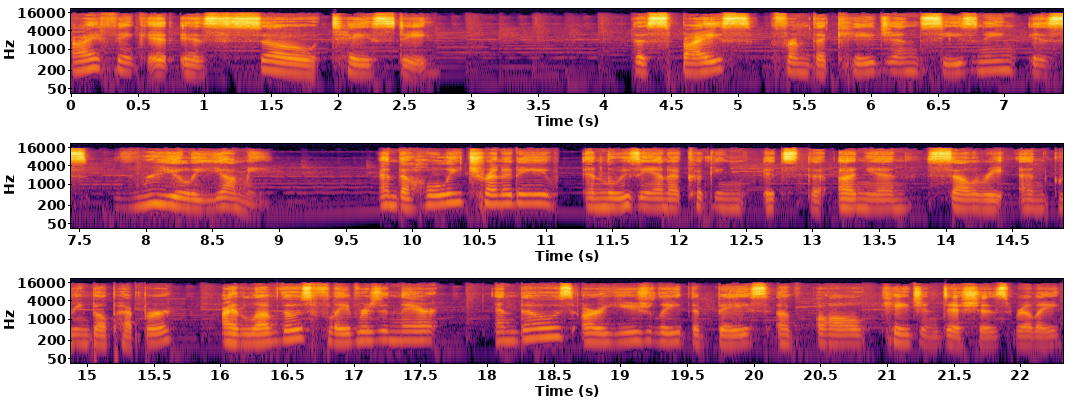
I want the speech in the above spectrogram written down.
I think it is so tasty. The spice from the Cajun seasoning is really yummy. And the Holy Trinity in Louisiana cooking, it's the onion, celery, and green bell pepper. I love those flavors in there, and those are usually the base of all Cajun dishes, really.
